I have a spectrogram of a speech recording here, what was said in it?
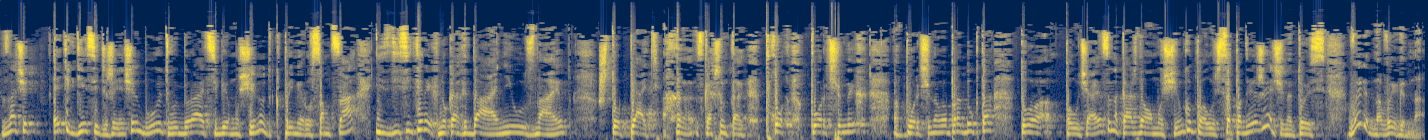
Значит, этих 10 женщин будут выбирать себе мужчину, к примеру, самца из десятерых. Но когда они узнают, что 5, скажем так, порченных, порченного продукта, то получается на каждого мужчинку получится по две женщины. То есть выгодно, выгодно.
